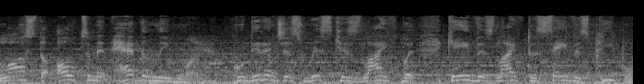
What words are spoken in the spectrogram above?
lost the ultimate heavenly one, who didn't just risk his life, but gave his life to save his people.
